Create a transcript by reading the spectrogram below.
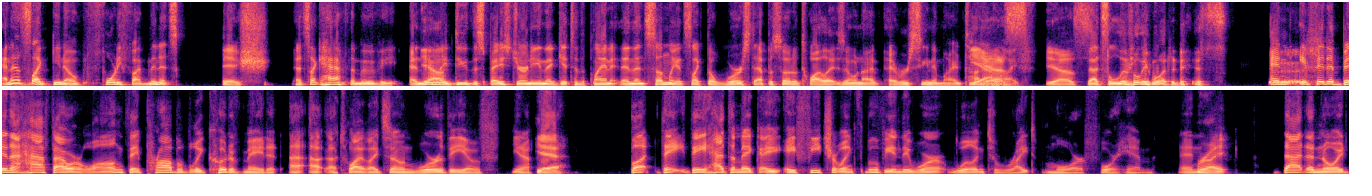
And that's Mm-hmm. like, you know, 45 minutes ish. That's like half the movie. And then Yeah. they do the space journey and they get to the planet. And then suddenly it's like the worst episode of Twilight Zone I've ever seen in my entire yes. life. Yes. That's literally what it is. And if it had been a half hour long, they probably could have made it a, a, a Twilight Zone worthy of you know. Yeah. But they they had to make a, a feature length movie, and they weren't willing to write more for him, and Right. that annoyed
